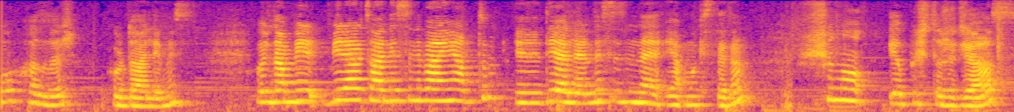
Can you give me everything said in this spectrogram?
Bu hazır kurdalemiz. O yüzden bir birer tanesini ben yaptım. Ee, diğerlerini de sizinle yapmak istedim. Şunu yapıştıracağız.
